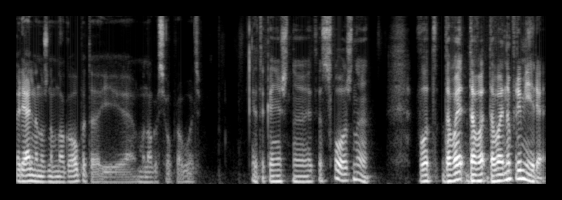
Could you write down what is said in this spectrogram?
реально нужно много опыта и много всего пробовать. Это, конечно, это сложно. Вот давай, давай, давай на примере.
